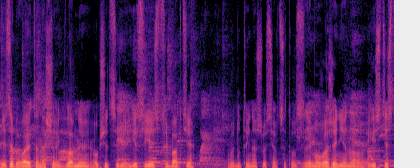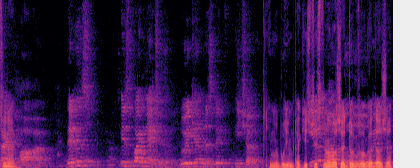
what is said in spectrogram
и забывает о нашей главной общей цели. Если есть бхакти внутри нашего сердца, то взаимоуважение, оно естественное. И мы будем так естественно уважать друг друга даже.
